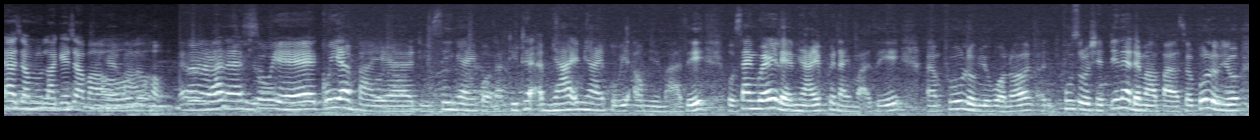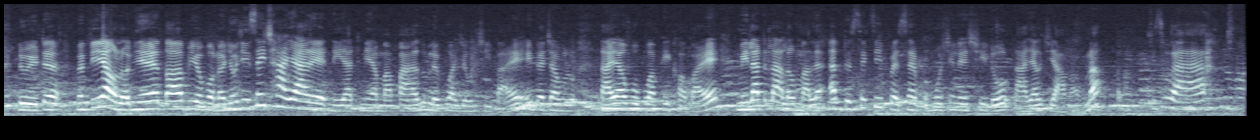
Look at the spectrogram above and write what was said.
အဲ့ဒါကြောင့်မလို့လာခဲ့ကြပါဦးလို့ဟုတ်အဲငါလည်းဆိုရဲကိုယ့်ရဲ့ဘာရဲ့ဒီစီငိုင်းပေါ့နော်ဒီထက်အများကြီးအများကြီးပို့ပြီးအောင်မြင်ပါစေဟိုဆိုင်ခွဲတွေလည်းအများကြီးဖွင့်နိုင်ပါစေအမ် pro လိုမျိုးပေါ့နော်ဖူးဆိုလို့ရှိရင်ပြင်းတဲ့တဲမှာပါဆိုတော့ pro လိုမျိုးလူတွေတက်မပြင်းအောင်လို့အများသားပြီးတော့ပေါ့နော်ယုံကြည်စိတ်ချရတဲ့နေရာဒီနေရာမှာပါလို့လည်းကိုကယုံကြည်ပါတယ်အဲ့အတွက်ကြောင့်မလို့လာရောက်ဖို့ကိုကဖိတ်ခေါ်ပါတယ်မေလတစ်လလုံးမှာလည်း up to 60% promotion လေးရှိလို့လာရောက်ကြပါဦးနော်ကျေးဇူးပါ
